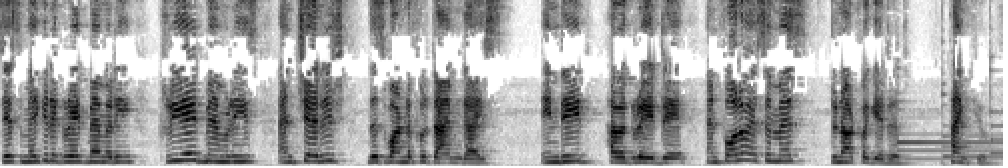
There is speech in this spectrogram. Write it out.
Just make it a great memory, create memories and cherish this wonderful time, guys. Indeed, have a great day and follow SMS. Do not forget it. Thank you.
